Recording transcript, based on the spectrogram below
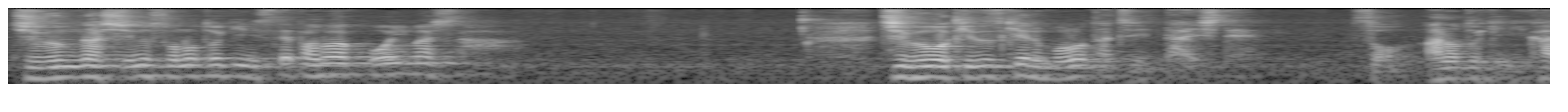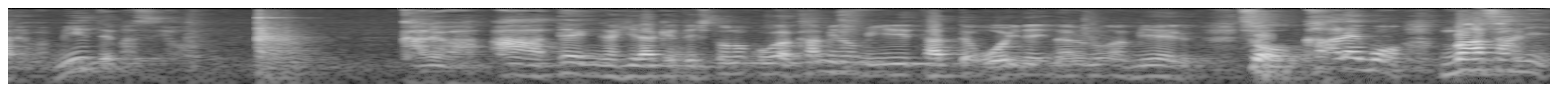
自分が死ぬその時にステパノはこう言いました。自分を傷つける者たちに対してそうあの時に彼は見えてますよ。彼はああ天が開けて人の子が神の右に立っておいでになるのが見える。そう彼もまさに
